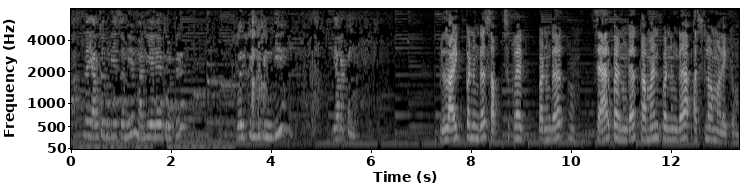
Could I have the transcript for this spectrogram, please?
லாஸ்ட்ல இறக்கக்கூடிய சமயம் மல்லி இலையை போட்டு ஒரு கிண்டு கிண்டி இறக்கணும். லைக் பண்ணுங்க சப்ஸ்கிரைப் பண்ணுங்க. ஷேர் பண்ணுங்க கமெண்ட் பண்ணுங்க. அஸ்லாம் வலைக்கம்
